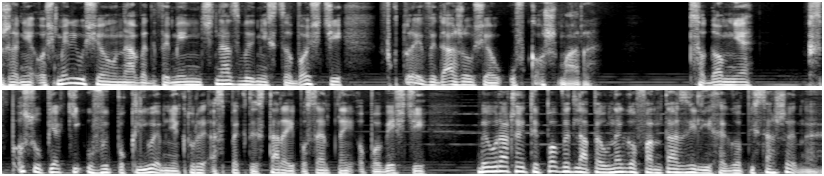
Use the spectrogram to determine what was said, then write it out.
że nie ośmielił się nawet wymienić nazwy miejscowości, w której wydarzył się ów koszmar. Co do mnie, w sposób, jaki uwypukliłem niektóre aspekty starej, posępnej opowieści, był raczej typowy dla pełnego fantazji lichego pisarzyny.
